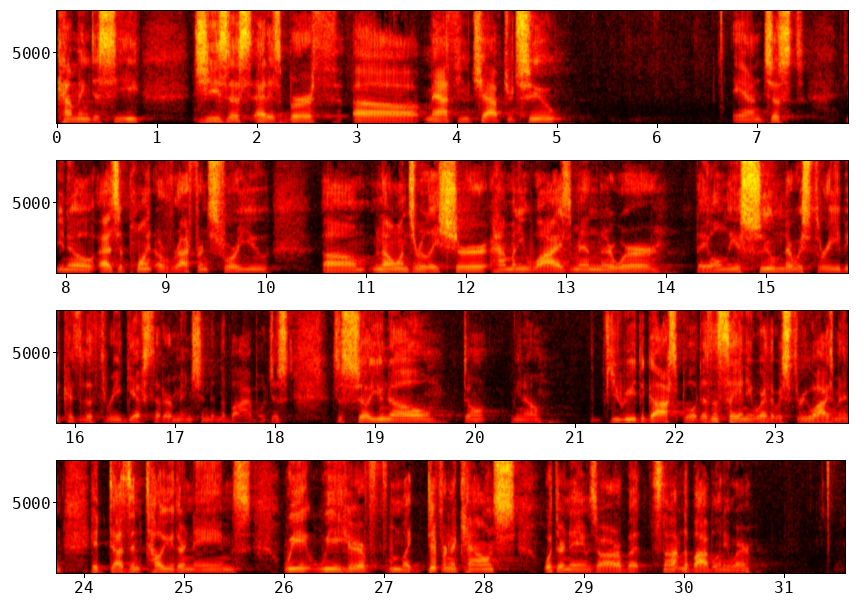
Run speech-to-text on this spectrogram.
coming to see Jesus at his birth. Uh, Matthew, chapter 2. And just, you know, as a point of reference for you, um, no one's really sure how many wise men there were. They only assume there was three because of the three gifts that are mentioned in the Bible. Just, just so you know, don't, you know, if you read the gospel, it doesn't say anywhere there was three wise men. It doesn't tell you their names. We, we hear from like different accounts what their names are, but it's not in the Bible anywhere.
